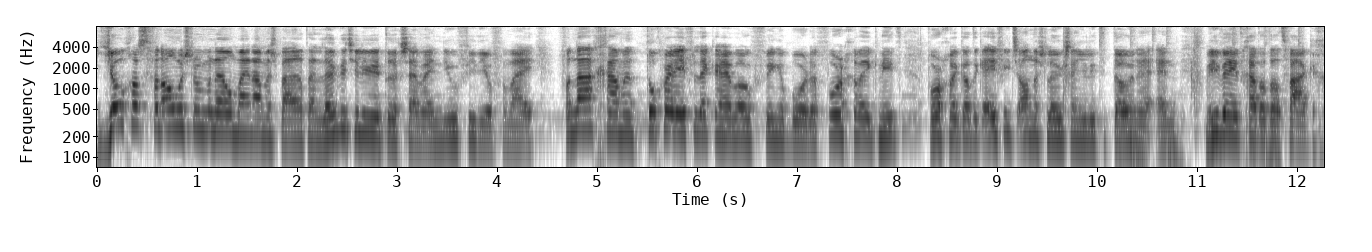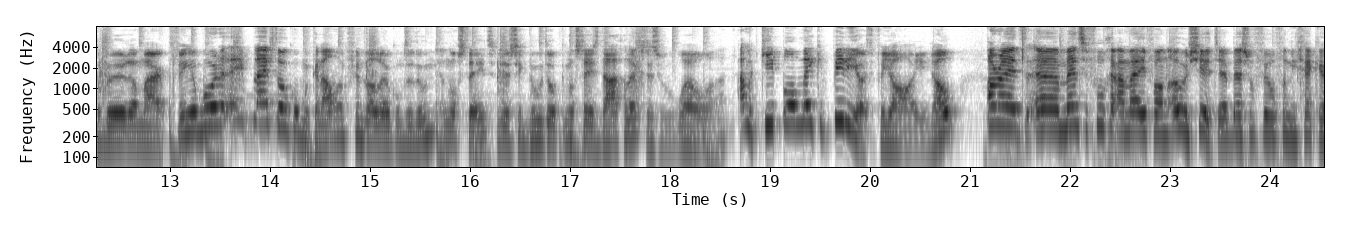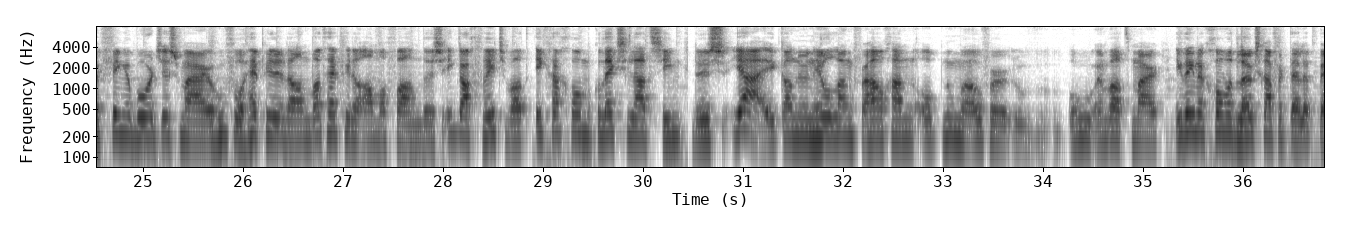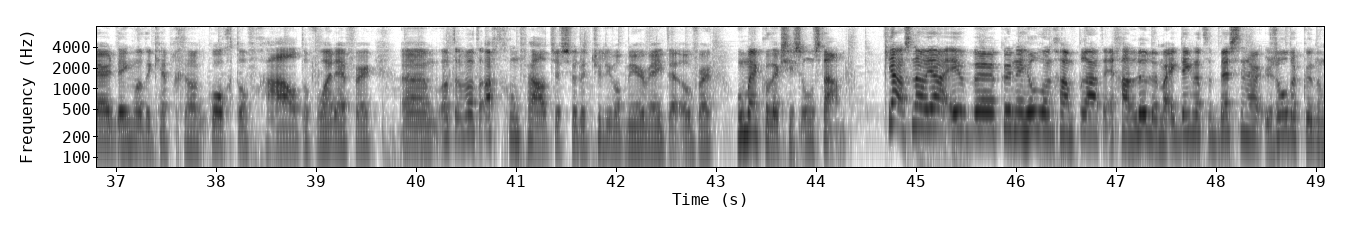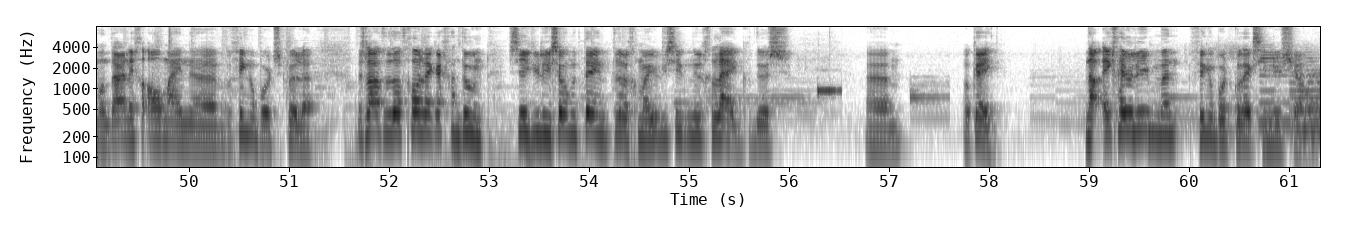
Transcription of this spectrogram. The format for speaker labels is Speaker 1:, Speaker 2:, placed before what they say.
Speaker 1: Yo gasten van Almost Normanel, mijn naam is Barend en leuk dat jullie weer terug zijn bij een nieuwe video van mij. Vandaag gaan we het toch weer even lekker hebben over fingerboarden. Vorige week niet. Vorige week had ik even iets anders leuks aan jullie te tonen en wie weet gaat dat wat vaker gebeuren. Maar fingerboarden blijft ook op mijn kanaal, ik vind het wel leuk om te doen en nog steeds. Dus ik doe het ook nog steeds dagelijks, dus well, uh, I'm keep on making videos for y'all, you know. Alright, uh, mensen vroegen aan mij van, oh shit, je hebt best wel veel van die gekke fingerboardjes, maar hoeveel heb je er dan? Wat heb je er allemaal van? Dus ik dacht, weet je wat, ik ga gewoon mijn collectie laten zien. Dus ja, ik kan nu een heel lang verhaal gaan opnoemen over hoe en wat, maar ik denk dat ik gewoon wat leuks ga vertellen per ding wat ik heb gekocht of gehaald of whatever. Um, wat, wat achtergrondverhaaltjes, zodat jullie wat meer weten over hoe mijn collecties ontstaan. Ja, dus nou ja, we kunnen heel lang gaan praten en gaan lullen. Maar ik denk dat we het beste naar zolder kunnen, want daar liggen al mijn uh, fingerboardspullen. Dus laten we dat gewoon lekker gaan doen. Zie ik jullie zo meteen terug, maar jullie zien het nu gelijk. Dus, um, oké. Nou, ik ga jullie mijn fingerboard collectie nu showen.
